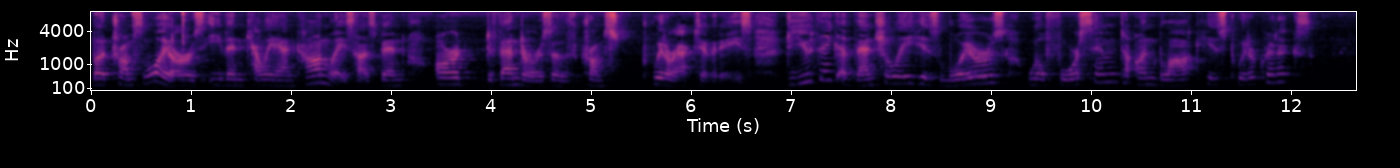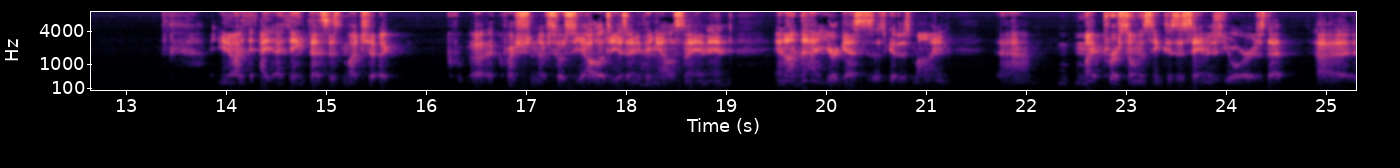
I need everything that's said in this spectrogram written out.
But Trump's lawyers, even Kellyanne Conway's husband, aren't defenders of Trump's Twitter activities. Do you think eventually his lawyers will force him to unblock his Twitter critics? You know, I, th- I, think that's as much a, a question of sociology as anything else, and, and and on that, your guess is as good as mine. Um, my personal instinct is the same as yours that uh,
